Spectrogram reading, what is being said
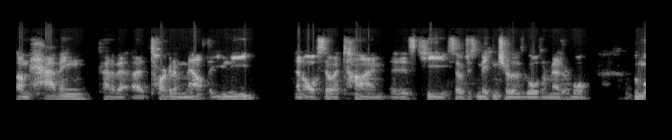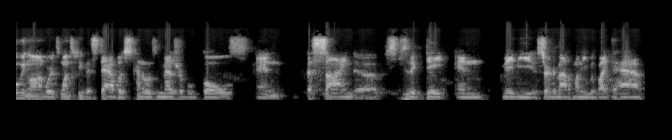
um, having kind of a, a, target amount that you need and also a time is key. So just making sure those goals are measurable. But moving onwards, once we've established kind of those measurable goals and assigned a specific date and maybe a certain amount of money we'd like to have,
